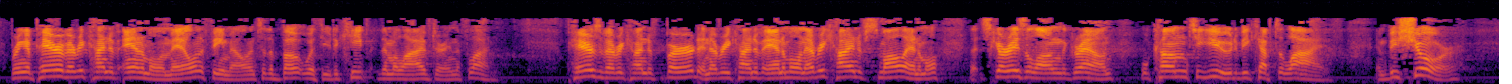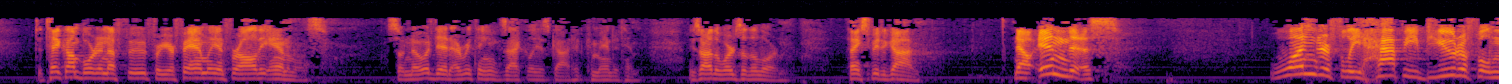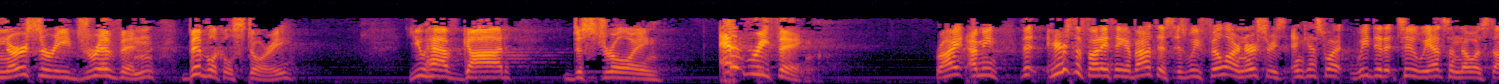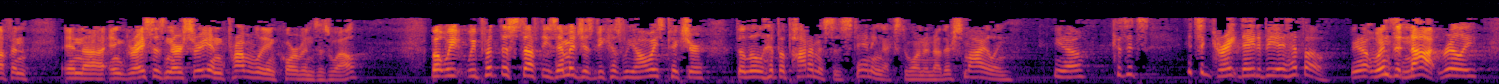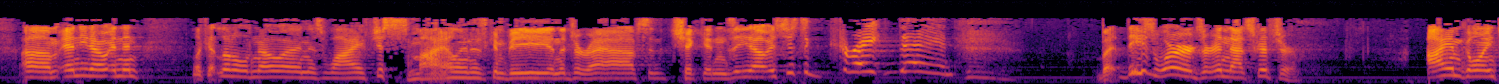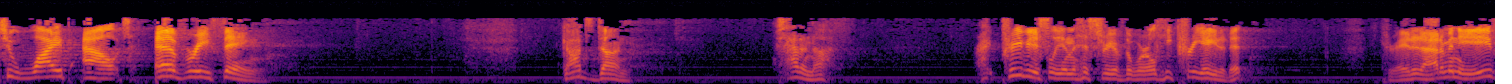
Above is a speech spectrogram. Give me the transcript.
Bring a pair of every kind of animal, a male and a female, into the boat with you to keep them alive during the flood. Pairs of every kind of bird and every kind of animal and every kind of small animal that scurries along the ground will come to you to be kept alive. And be sure to take on board enough food for your family and for all the animals. So Noah did everything exactly as God had commanded him. These are the words of the Lord. Thanks be to God. Now, in this wonderfully happy, beautiful, nursery driven biblical story, you have God destroying everything. Right? I mean, the, here's the funny thing about this is we fill our nurseries, and guess what? We did it too. We had some Noah stuff in in, uh, in Grace's nursery, and probably in Corbin's as well. But we, we put this stuff, these images, because we always picture the little hippopotamuses standing next to one another, smiling. You know, because it's it's a great day to be a hippo. You know, when's it not really? Um, and you know, and then look at little Noah and his wife just smiling as can be, and the giraffes and chickens. You know, it's just a great day. And, but these words are in that scripture. I am going to wipe out everything. God's done. He's had enough. Right? Previously in the history of the world, He created it. He created Adam and Eve.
